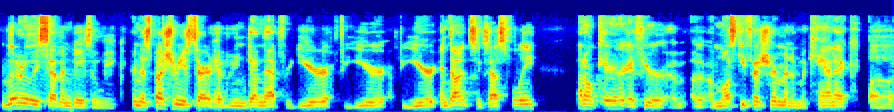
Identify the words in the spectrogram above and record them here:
literally seven days a week and especially when you start having done that for year after year after year and done it successfully i don't care if you're a, a musky fisherman a mechanic uh,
